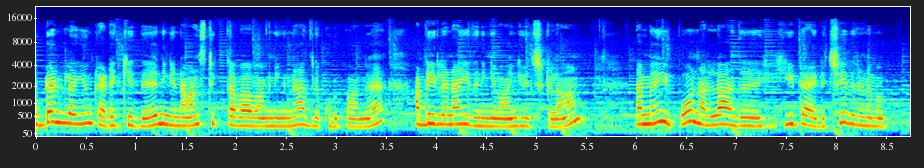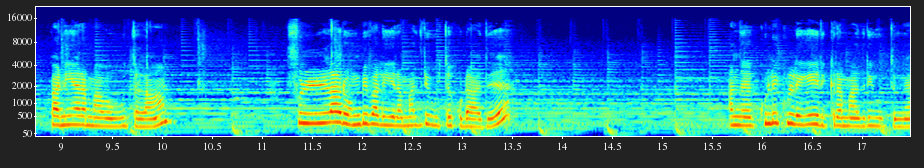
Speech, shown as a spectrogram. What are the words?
உடன்லையும் கிடைக்கிது. நீங்கள் நான்ஸ்டிக் தவா வாங்கினீங்கன்னா அதில் கொடுப்பாங்க. அப்படி இல்லைனா இதை நீங்கள் வாங்கி வச்சுக்கலாம். நம்ம இப்போது நல்லா அது ஹீட் ஆகிடுச்சு இதில் நம்ம பனியார மாவை ஊற்றலாம் ஃபுல்லாக ரொம்பி வலிகிற மாதிரி ஊற்றக்கூடாது அந்த குழிக்குள்ளேயே இருக்கிற மாதிரி ஊற்றுங்க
